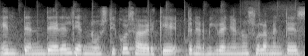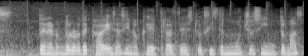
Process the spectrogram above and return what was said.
entender el diagnóstico, saber que tener migraña no solamente es tener un dolor de cabeza, sino que detrás de esto existen muchos síntomas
